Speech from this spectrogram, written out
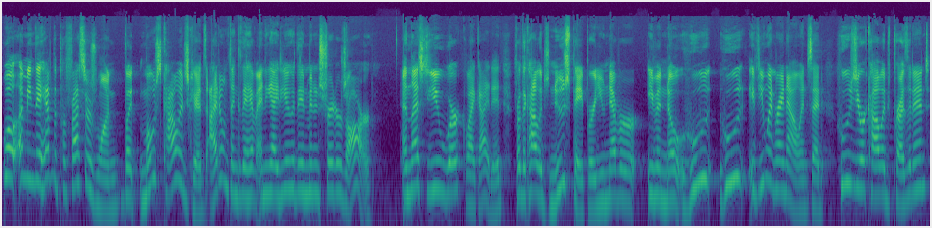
Well, I mean, they have the professors one, but most college kids, I don't think they have any idea who the administrators are. Unless you work like I did for the college newspaper, you never even know who who if you went right now and said, "Who's your college president?"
